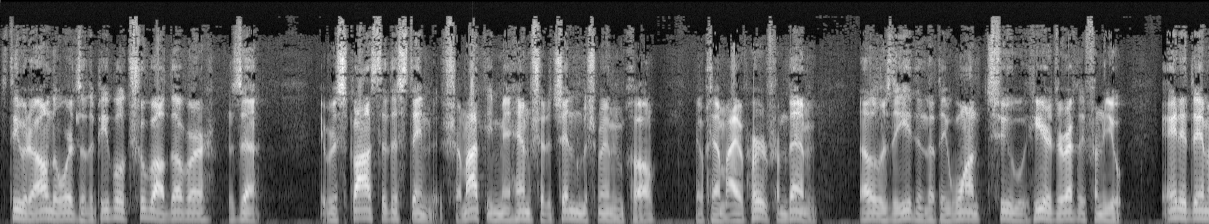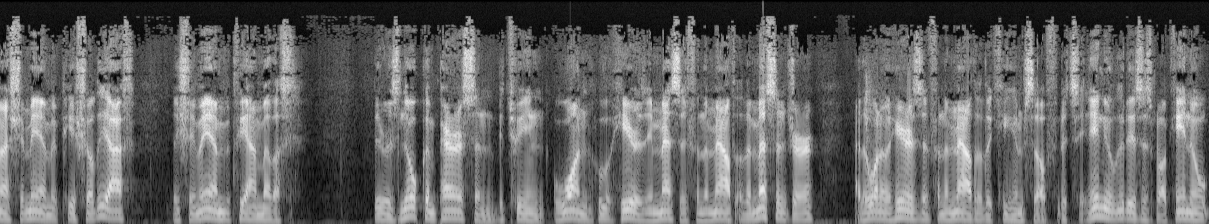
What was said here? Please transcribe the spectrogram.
Steve on the words of the people, Tshuva Davar Zeh. In response to this statement, Shamati Mehem I have heard from them, in other words, the Eden, that they want to hear directly from you. There is no comparison between one who hears a message from the mouth of the messenger and the one who hears it from the mouth of the king himself. It's in Ludis is volcano.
